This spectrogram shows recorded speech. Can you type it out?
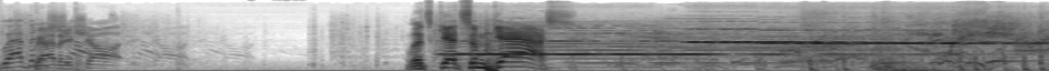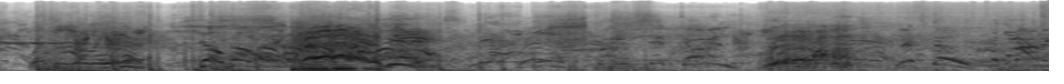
Grabbing, Grabbing a a shot. shot. Let's get some gas! Weapons over here. Go, go, go, go! Shit coming! Let's go! Found the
